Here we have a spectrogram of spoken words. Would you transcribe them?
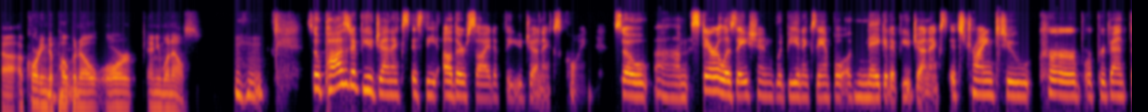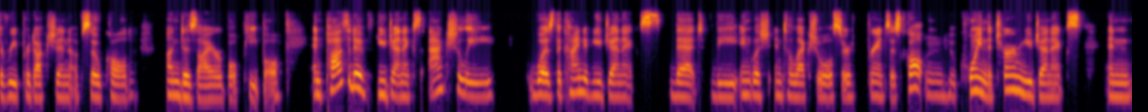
uh, according to mm-hmm. Popenoe or anyone else? Mm-hmm. So, positive eugenics is the other side of the eugenics coin. So, um, sterilization would be an example of negative eugenics. It's trying to curb or prevent the reproduction of so called undesirable people. And positive eugenics actually was the kind of eugenics that the English intellectual Sir Francis Galton, who coined the term eugenics and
